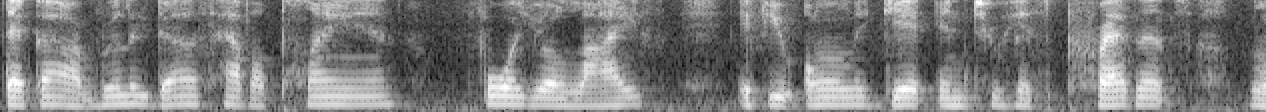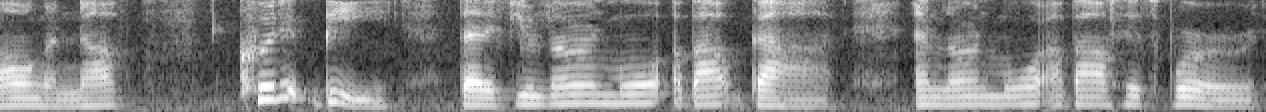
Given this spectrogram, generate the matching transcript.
that God really does have a plan for your life if you only get into His presence long enough? Could it be that if you learn more about God and learn more about His Word,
